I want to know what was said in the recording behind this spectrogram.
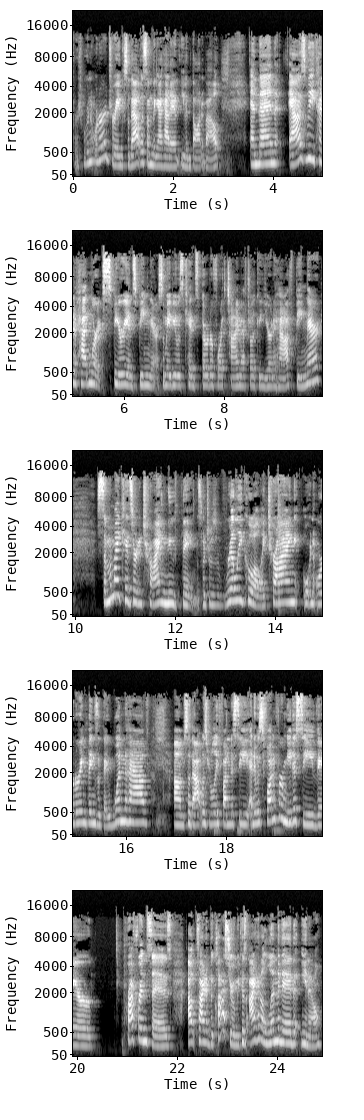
first we're gonna order our drink. So that was something I hadn't even thought about. And then as we kind of had more experience being there, so maybe it was kids' third or fourth time after like a year and a half being there, some of my kids started trying new things, which was really cool, like trying and ordering things that they wouldn't have. Um, so that was really fun to see. And it was fun for me to see their preferences outside of the classroom because I had a limited, you know,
